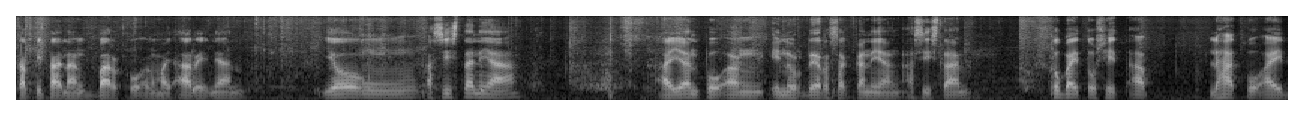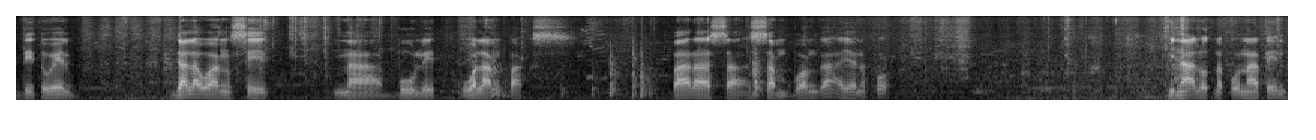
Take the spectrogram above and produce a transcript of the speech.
kapitan ng barko ang may-ari niyan. Yung assistant niya, ayan po ang in-order sa kaniyang assistant. 2 by 2 seat up. Lahat po ay D12. Dalawang seat na bullet, walang box. Para sa Sambuanga, ayan na po. Binalot na po natin.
